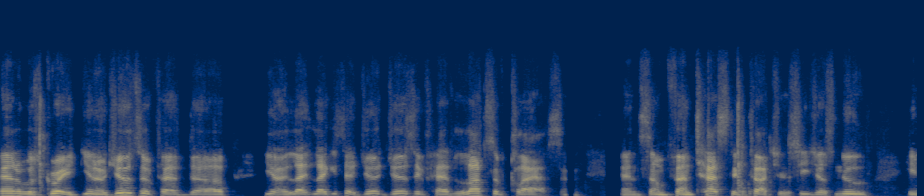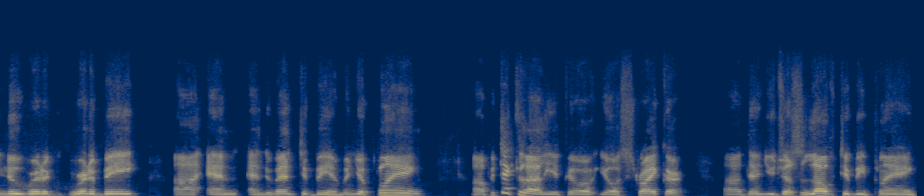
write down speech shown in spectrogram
And it was great. You know, Josef had, uh, you know, like like you said, jo- Josef had lots of class and, and some fantastic touches. He just knew he knew where to where to be uh, and and when to be. And when you're playing, uh, particularly if you're you're a striker, uh, then you just love to be playing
